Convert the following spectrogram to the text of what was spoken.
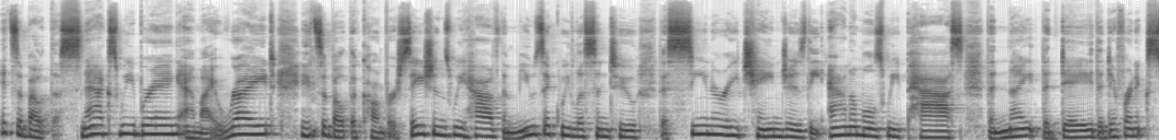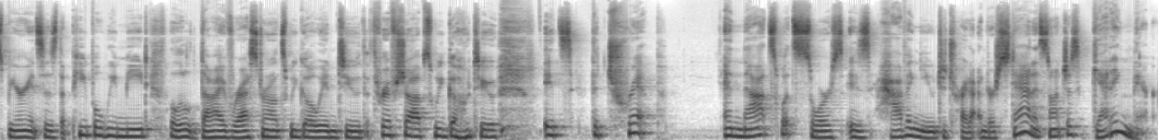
It's about the snacks we bring, am I right? It's about the conversations we have, the music we listen to, the scenery changes, the animals we pass, the night, the day, the different experiences, the people we meet, the little dive restaurants we go into, the thrift shops we go to. It's the trip. And that's what Source is having you to try to understand. It's not just getting there.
